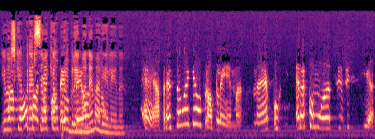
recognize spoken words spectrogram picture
Eu o acho que a pressão é que é o problema, né, Maria Helena? É, a pressão é que é o problema, né? Porque era como antes existia.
